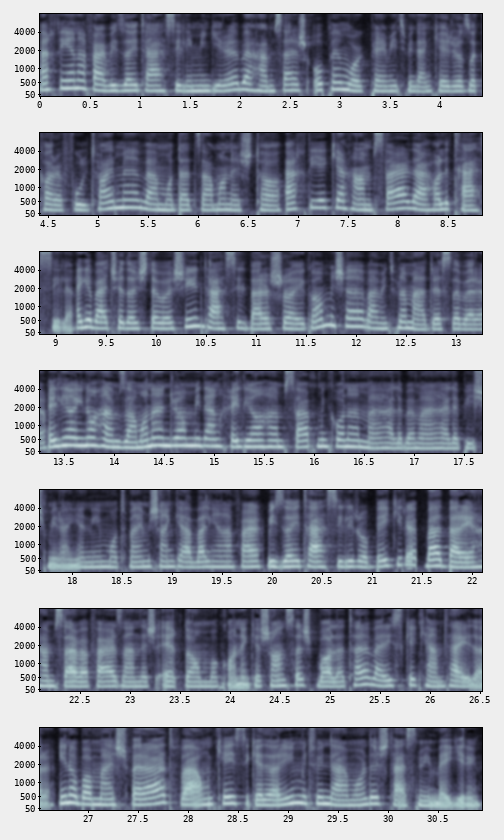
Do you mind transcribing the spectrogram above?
وقتی یه نفر ویزای تحصیلی می‌گیره به همسرش اوپن ورک پرمیت میدن که اجازه کار فول تایمه و مدت زمانش تا وقتیه که همسر در حال تحصیله. اگه بچه داشته باشین تحصیل براش رایگان میشه و می‌تونه مدرسه بره. خیلی اینو همزمان انجام میدن خیلی ها هم ثبت می‌کنن مرحله به مرحله پیش میرن. یعنی مطمئن میشن که اول یه نفر ویزای تحصیلی رو بگیره بعد برای همسر و فرزندش اقدام بکنه که شانسش بالاتره و ریسک کمتر کمتری داره اینو با مشورت و اون کیسی که داریم می‌تونین در موردش تصمیم بگیرین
